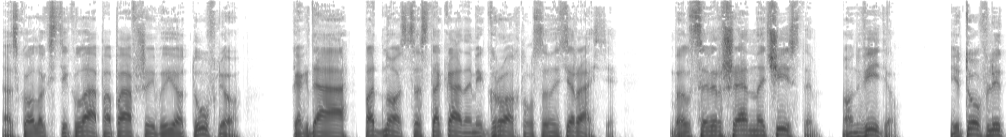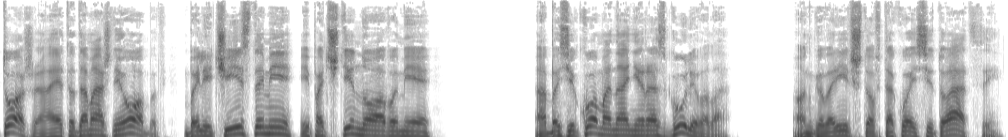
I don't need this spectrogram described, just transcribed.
Осколок стекла, попавший в ее туфлю, когда поднос со стаканами грохнулся на террасе, был совершенно чистым, он видел. И туфли тоже, а это домашняя обувь, были чистыми и почти новыми. А босиком она не разгуливала. Он говорит, что в такой ситуации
